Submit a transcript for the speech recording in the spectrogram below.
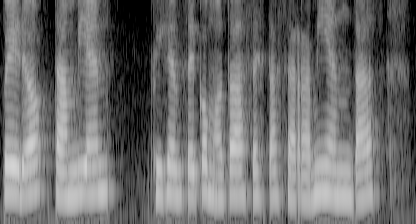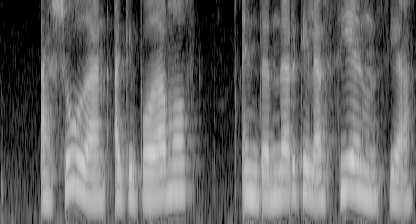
pero también fíjense cómo todas estas herramientas ayudan a que podamos entender que la ciencia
